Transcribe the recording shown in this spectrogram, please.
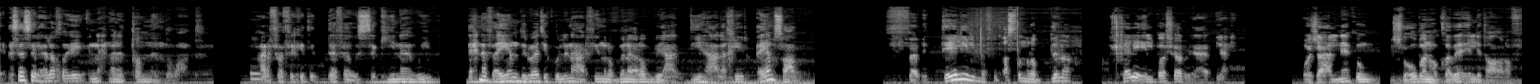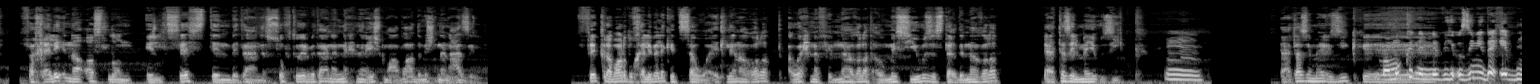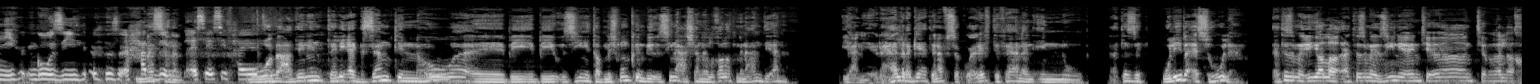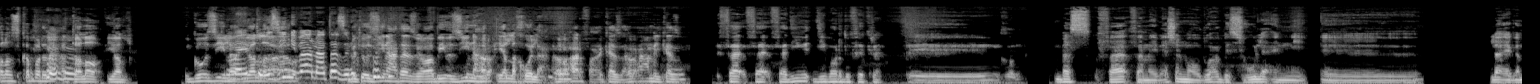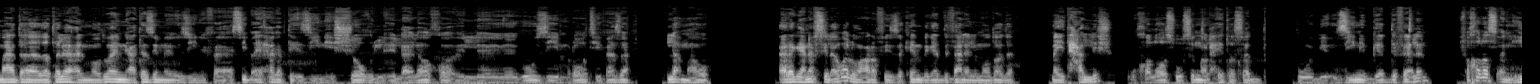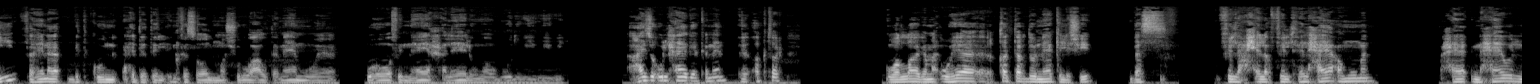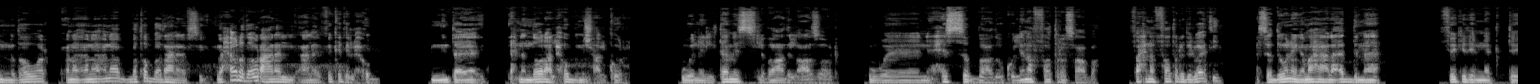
أساس العلاقة إيه؟ إن إحنا نطمن ببعض. عارفة فكرة الدفى والسكينة؟ و إحنا في أيام دلوقتي كلنا عارفين ربنا يا رب يعديها على خير. أيام صعبة. فبالتالي المفروض أصلا ربنا خالق البشر يعني وجعلناكم شعوبا وقبائل لتعارفوا. فخلقنا أصلا ال system بتاعنا ال software بتاعنا إن إحنا نعيش مع بعض مش ننعزل. فكرة برضو خلي بالك اتسوقت لنا غلط أو إحنا فهمناها غلط أو misuse استخدمناها غلط. اعتزل ما يؤذيك. مم. اعتزل ما يؤذيك ما ممكن اللي بيؤذيني ده ابني جوزي حد مثلاً. اساسي في حياتي. وبعدين انت ليه أجزمت إن هو آه، بي- بيؤذيني؟ طب مش ممكن بيؤذيني عشان الغلط من عندي أنا؟ يعني هل رجعت نفسك وعرفت فعلا إنه اعتذر وليه بقى سهولة؟ اعتذر يلا اعتذر ما يؤذيني انت آه انت لا خلاص كبر ده طلاق يلا. جوزي لا يلا بتؤذيني بقى نعتذر بتؤذيني اعتذر آه بيؤذيني هروح يلا خلع هروح ارفع كذا هروح اعمل كذا. ف ف فدي دي برضو فكرة آه غلط. بس ف فما يبقاش الموضوع بسهولة اني آه لا يا جماعة ده ده طلع الموضوع إني أعتزل ما يؤذيني فأسيب أي حاجة بتأذيني الشغل العلاقة ال- جوزي مراتي كذا. لا ما هو أراجع نفسي الأول وأعرف إذا كان بجد فعلا الموضوع ده ما يتحلش وخلاص وصلنا لحيطة سد وبيؤذيني بجد فعلا فخلاص أنهيه. فهنا بتكون حتة الانفصال مشروعة وتمام وهو في النهاية حلال وموجود وي وي وي عايز أقول حاجة كمان أكتر. والله يا جماعة وهي قد تبدو إن هي كليشيه بس في في الحياة عموما نحاول ندور. أنا أنا أنا بطبق ده على نفسي. بحاول أدور على على فكرة الحب. إن أنت إحنا ندور على الحب مش على الكره. ونلتمس لبعض الأعذار. ونحس ببعض وكلنا في فترة صعبة. فإحنا في فترة دلوقتي صدقوني يا جماعة على قد ما فكرة إنك ت...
